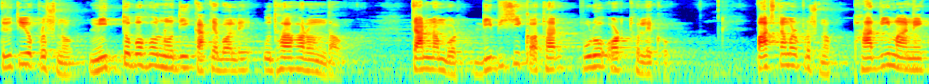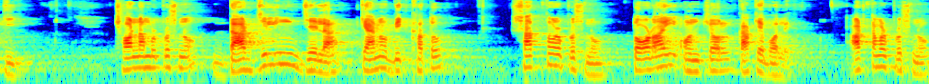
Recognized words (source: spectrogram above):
তৃতীয় প্রশ্ন, নিত্যবহ নদী কাকে বলে? উদাহরণ দাও। চার নম্বর, ডিভিসি কথার পুরো অর্থ লেখো। পাঁচ নম্বর প্রশ্ন, ফাঁদি মানে কি? ছ নম্বর প্রশ্ন, দার্জিলিং জেলা কেন বিখ্যাত? সাত নম্বর প্রশ্ন, তরাই অঞ্চল কাকে বলে? আট নম্বর প্রশ্ন,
